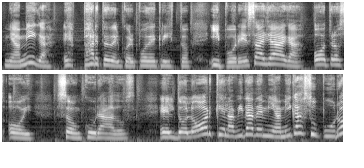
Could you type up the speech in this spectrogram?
Mi amiga es parte del cuerpo de Cristo y por esa llaga otros hoy son curados. El dolor que la vida de mi amiga supuró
